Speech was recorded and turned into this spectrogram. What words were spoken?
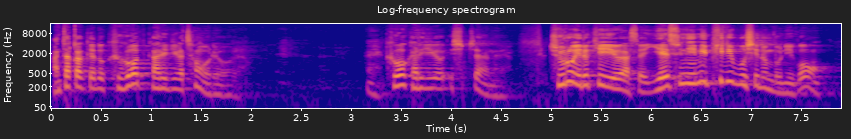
안타깝게도 그것 가리기가 참 어려워요. 네, 그것 가리기가 쉽지 않아요. 주로 이렇게 이해왔어요. 예수님이 피리 부시는 분이고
